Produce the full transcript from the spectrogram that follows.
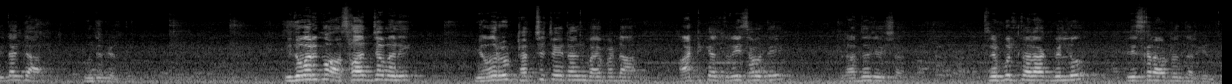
విధంగా ముందుకెళ్తుంది. ఇదివరకు అసాధ్యమని ఎవరు టచ్ చేయడానికి భయపడ్డ ఆర్టికల్ త్రీ సెవెంటీ రద్దు చేశారు. ట్రిపుల్ తలాక్ బిల్లు తీసుకురావడం జరిగింది.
